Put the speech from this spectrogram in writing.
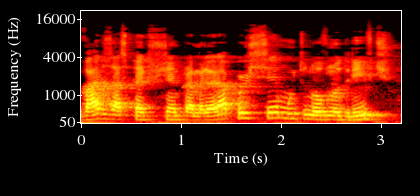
vários aspectos que tinha para melhorar por ser muito novo no drift.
